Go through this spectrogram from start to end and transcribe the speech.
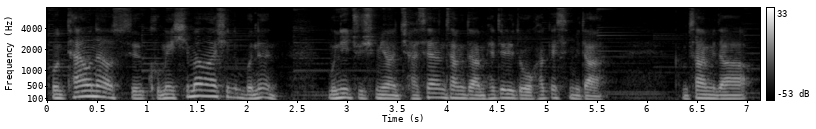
본 타운하우스 구매 희망하시는 분은 문의 주시면 자세한 상담 해드리도록 하겠습니다. 감사합니다.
